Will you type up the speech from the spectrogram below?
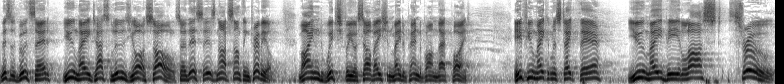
Mrs. Booth said, you may just lose your soul. So this is not something trivial. Mind which for your salvation may depend upon that point. If you make a mistake there, you may be lost through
